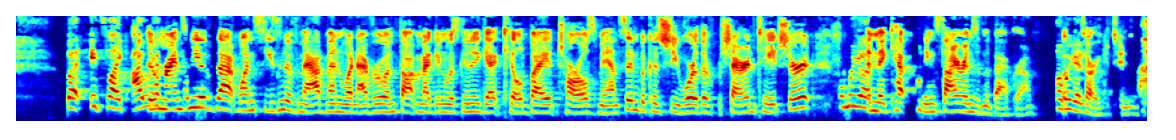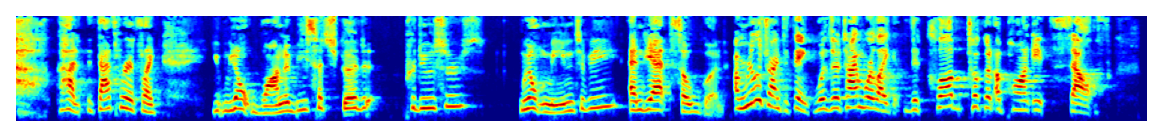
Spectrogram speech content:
But it's like, I would It reminds me of that one season of Mad Men when everyone thought Megan was going to get killed by Charles Manson because she wore the Sharon Tate shirt. Oh my God. And they kept putting sirens in the background. Oh my God. Sorry, continue. God, that's where it's like, you, we don't want to be such good producers. We don't mean to be, and yet so good. I'm really trying to think, was there a time where like the club took it upon itself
